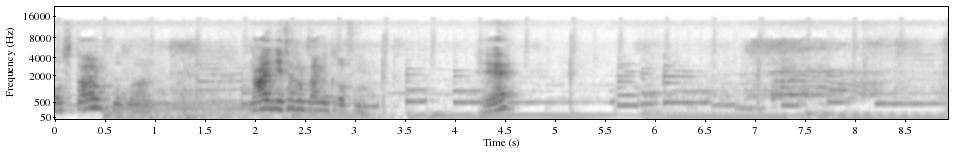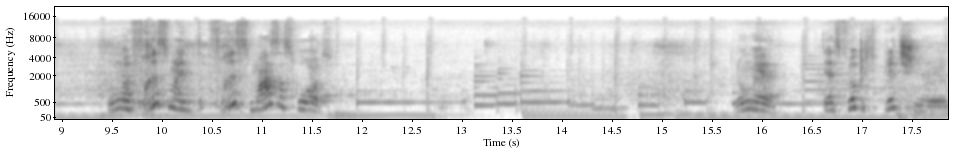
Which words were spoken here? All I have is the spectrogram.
Muss da irgendwo sein. Nein, jetzt hat er uns angegriffen. Hä? Junge, friss mein. Friss Master Sword. Junge, der ist wirklich blitzschnell.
